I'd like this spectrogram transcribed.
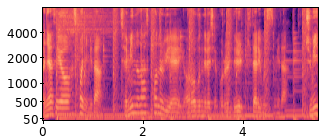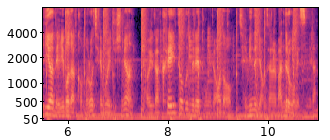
안녕하세요 하스펀입니다 재밌는 하스펀을 위해 여러분들의 제보를 늘 기다리고 있습니다 주미디어 네이버닷컴으로 제보해주시면 저희가 크리에이터분들의 동의를 얻어 재밌는 영상을 만들어 보겠습니다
